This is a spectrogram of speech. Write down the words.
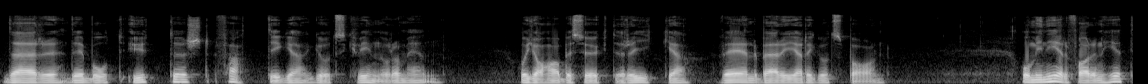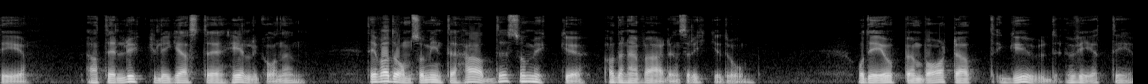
där det bott ytterst fattiga Guds kvinnor och män. Och jag har besökt rika, välbärgade Guds barn. Och min erfarenhet är att de lyckligaste helgonen, det var de som inte hade så mycket av den här världens rikedom. Och det är uppenbart att Gud vet det.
